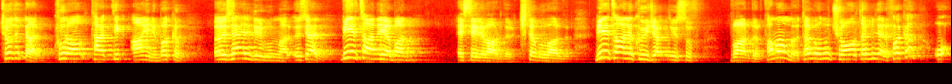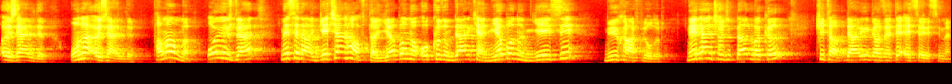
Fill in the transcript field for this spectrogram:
Çocuklar kural, taktik aynı. Bakın özeldir bunlar. Özel. Bir tane yaban eseri vardır, kitabı vardır. Bir tane Kuyucaklı Yusuf vardır. Tamam mı? Tabii onu çoğaltabilir fakat o özeldir. Ona özeldir. Tamam mı? O yüzden mesela geçen hafta yabanı okudum derken yabanın y'si büyük harfli olur. Neden çocuklar? Bakın kitap, dergi, gazete, eser ismi.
